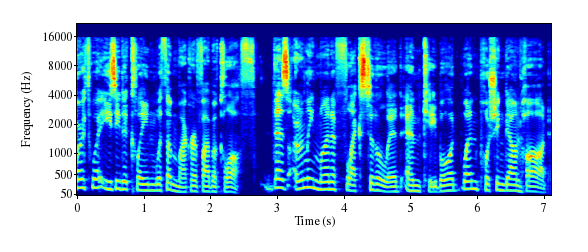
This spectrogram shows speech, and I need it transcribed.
both were easy to clean with a microfiber cloth. There's only minor flex to the lid and keyboard when pushing down hard.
